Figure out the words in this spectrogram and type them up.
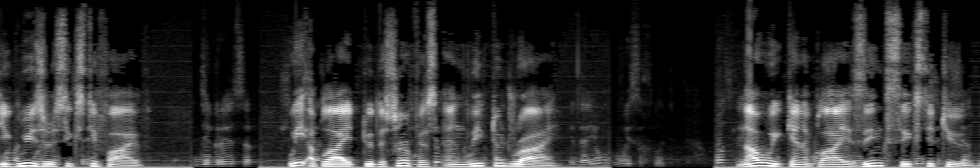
Degreaser 65. We apply it to the surface and leave to dry. Now we can apply Zink 62.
